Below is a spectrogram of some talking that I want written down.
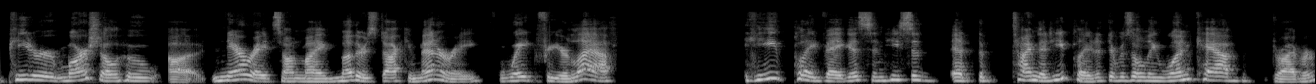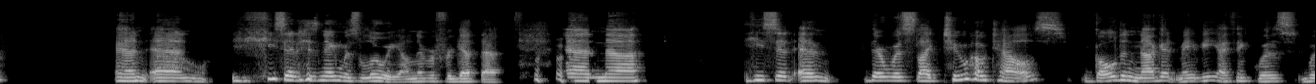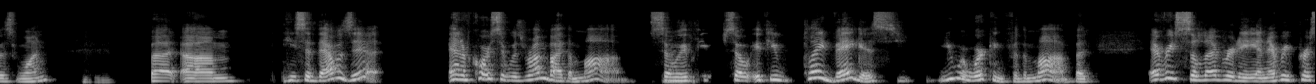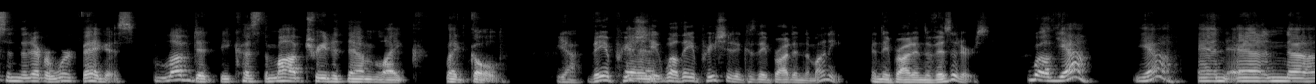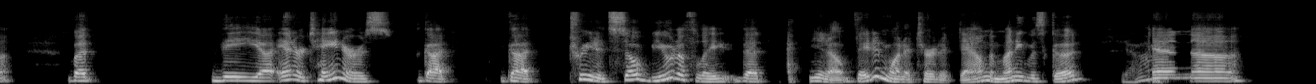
peter marshall who uh, narrates on my mother's documentary wait for your laugh he played vegas and he said at the time that he played it there was only one cab driver and and he said his name was Louis. I'll never forget that. and uh, he said, and there was like two hotels, Golden Nugget maybe I think was was one, mm-hmm. but um, he said that was it. And of course, it was run by the mob. So if you so if you played Vegas, you were working for the mob. But every celebrity and every person that ever worked Vegas loved it because the mob treated them like like gold. Yeah, they appreciate. And, well, they appreciate it because they brought in the money and they brought in the visitors. Well, yeah, yeah, and and uh, but the uh, entertainers got got treated so beautifully that you know they didn't want to turn it down. The money was good. Yeah, and uh,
